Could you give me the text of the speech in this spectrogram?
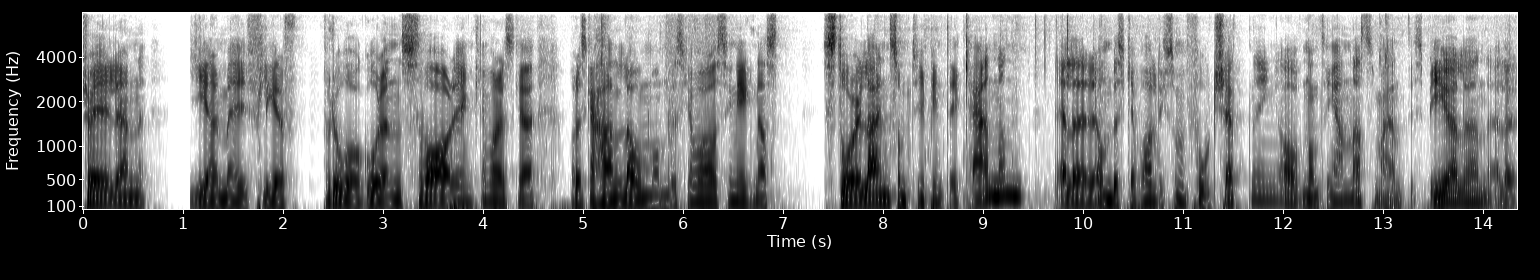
trailern ger mig fler frågor än svar egentligen vad det ska, vad det ska handla om. Om det ska vara sin egna storyline som typ inte är canon. Eller om det ska vara liksom en fortsättning av någonting annat som har hänt i spelen. Eller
